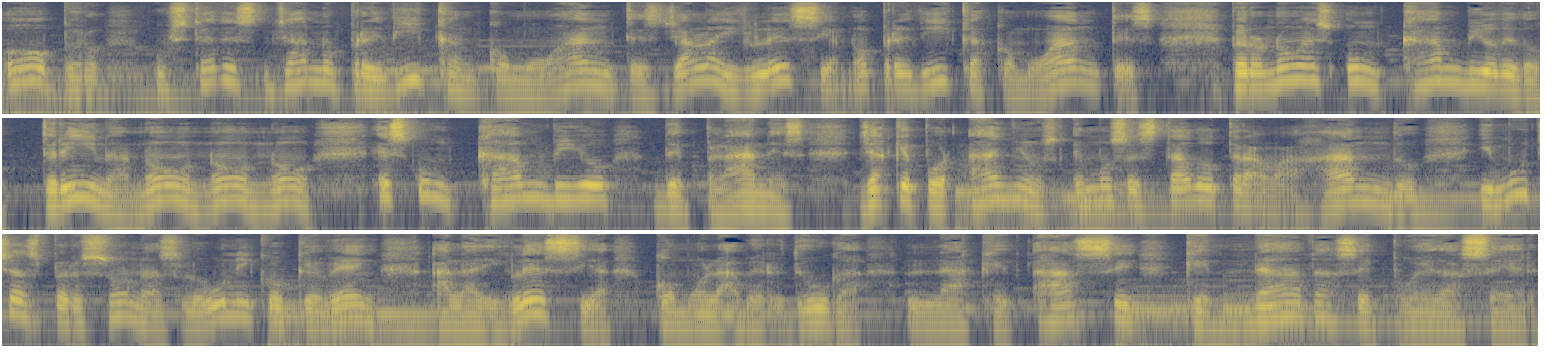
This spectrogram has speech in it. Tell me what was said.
oh, pero ustedes ya no predican como antes, ya la iglesia no predica como antes, pero no es un cambio de doctrina, no, no, no, es un cambio de planes, ya que por años hemos estado trabajando y muchas personas lo único que ven a la iglesia como la verduga, la que hace que nada se pueda hacer.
